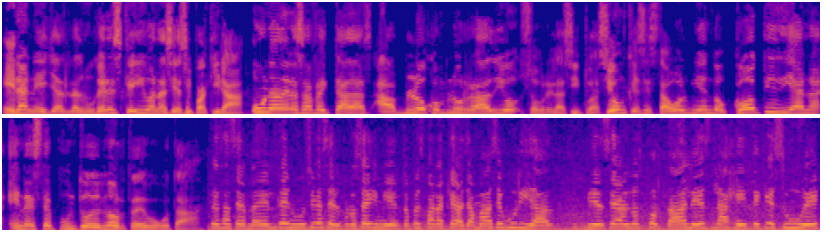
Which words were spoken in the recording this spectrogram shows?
eran ellas, las mujeres que iban hacia Zipaquirá. Una de las afectadas habló con Blue Radio sobre la situación que se está volviendo cotidiana en este punto del norte de Bogotá. Pues hacerle el denuncio y hacer el procedimiento pues para que haya más seguridad, bien sea en los portales, la gente que sube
